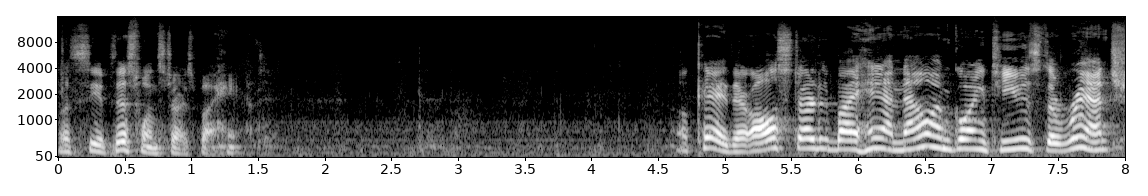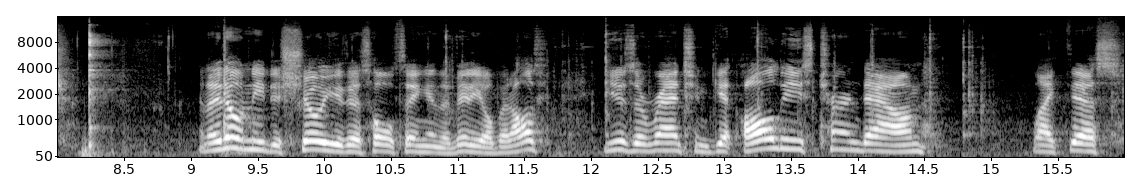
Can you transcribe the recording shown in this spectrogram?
let's see if this one starts by hand. Okay, they're all started by hand. Now I'm going to use the wrench, and I don't need to show you this whole thing in the video, but I'll use a wrench and get all these turned down like this.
